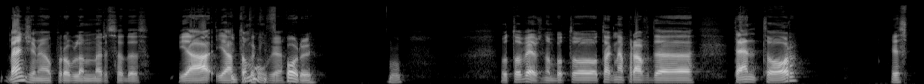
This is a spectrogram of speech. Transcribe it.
Będzie miał problem Mercedes. Ja, ja I to, to mówię. spory. No. Bo to wiesz, no bo to tak naprawdę ten tor jest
